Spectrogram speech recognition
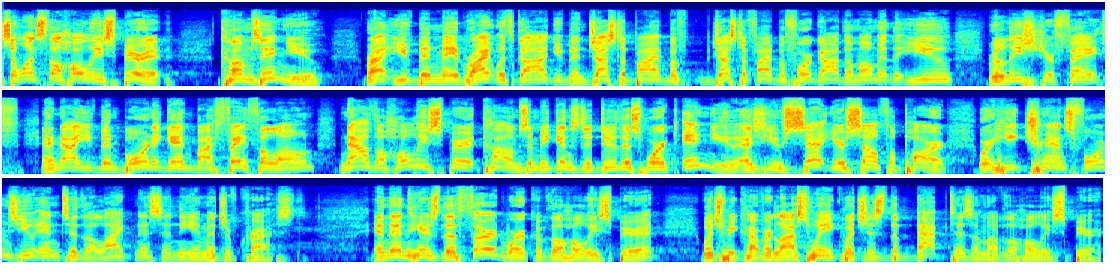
So once the Holy Spirit comes in you, right? You've been made right with God. You've been justified, justified before God the moment that you released your faith. And now you've been born again by faith alone. Now the Holy Spirit comes and begins to do this work in you as you set yourself apart, where He transforms you into the likeness and the image of Christ. And then here's the third work of the Holy Spirit, which we covered last week, which is the baptism of the Holy Spirit.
